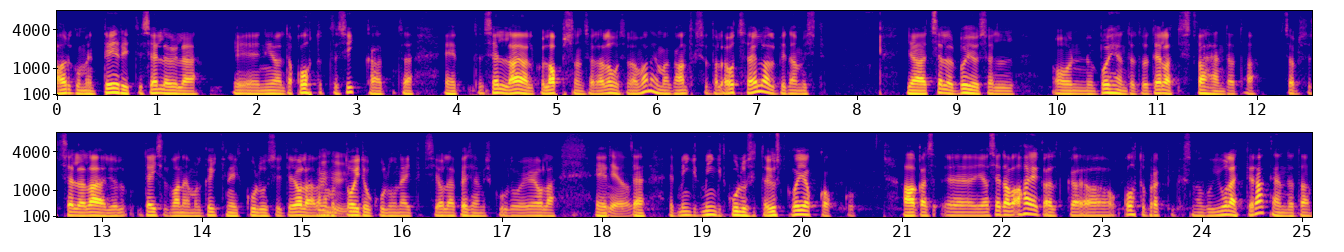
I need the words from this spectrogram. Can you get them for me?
argumenteeriti selle üle, nii-öelda kohtutes ikka, et, et sel ajal, kui laps on selle lahus elava vanemaga, antakse talle otse ülalpidamist ja et sellel põhjusel on põhjendatud elatist vähendada, sellepärast et sellel ajal ju teisel vanemal kõiki neid kulusid ei ole, vähemalt mm -hmm. toidukulu näiteks ei ole, pesemiskulu ei ole, et, et mingid, mingid kulusid ta justkui hoiab kokku. aga, ja seda aeg-ajalt ka kohtupraktikas nagu juleti rakendada,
